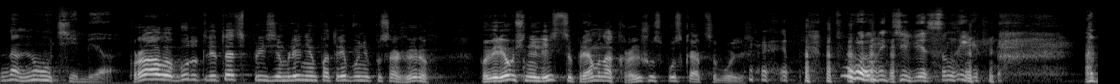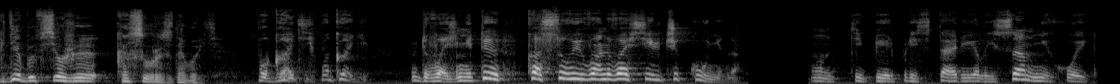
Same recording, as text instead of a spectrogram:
Да ну тебя. Право, будут летать с приземлением по требованию пассажиров. По веревочной лестнице прямо на крышу спускаться будешь. Полно тебе, слышь. А где бы все же косу раздобыть? Погоди, погоди. Да возьми ты косу Ивана Васильевича Кунина. Он теперь престарелый, сам не ходит,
